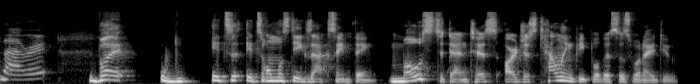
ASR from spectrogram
That, right? But it's it's almost the exact same thing. Most dentists are just telling people this is what I do.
